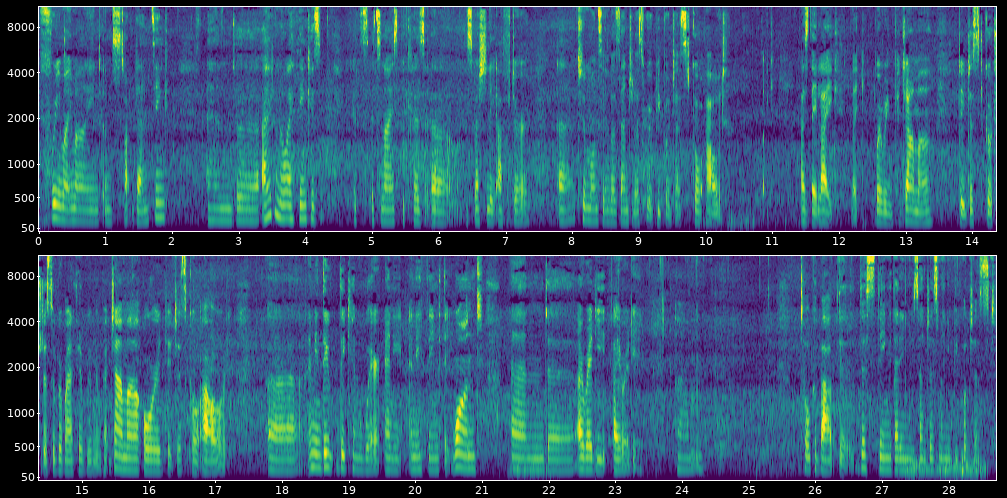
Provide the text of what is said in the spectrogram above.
free my mind and start dancing. And uh, I don't know. I think it's it's it's nice because uh, especially after uh, two months in Los Angeles, where people just go out as they like, like wearing pajama, they just go to the supermarket wearing pajama, or they just go out. Uh, I mean, they, they can wear any anything they want, and uh, I already I already um, talk about the, this thing that in Los Angeles many people just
